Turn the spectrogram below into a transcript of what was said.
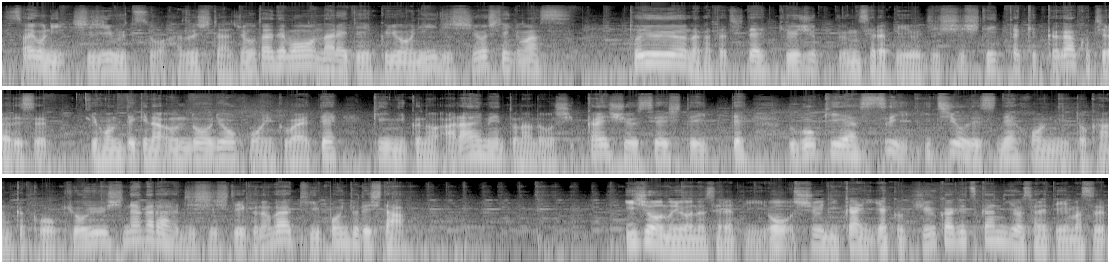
最後に指示物を外した状態でも慣れていくように実施をしていきます。というような形で90分セラピーを実施していった結果がこちらです。基本的な運動療法に加えて筋肉のアライメントなどをしっかり修正していって動きやすい位置をですね本人と感覚を共有しながら実施していくのがキーポイントでした。以上のようなセラピーを週2回約9ヶ月間利用されています。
